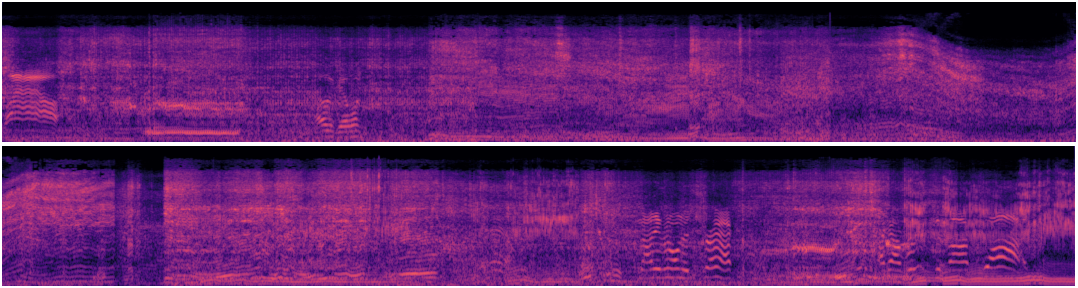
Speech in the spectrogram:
Wow. That was a good one. Not even on the track. I got roots in my quad.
